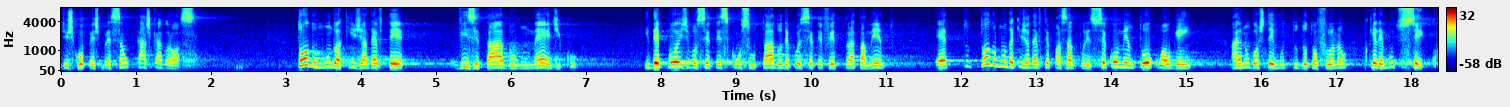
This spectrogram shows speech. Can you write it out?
desculpe a expressão, casca grossa. Todo mundo aqui já deve ter visitado um médico e depois de você ter se consultado, depois de você ter feito tratamento, é, todo mundo aqui já deve ter passado por isso. Você comentou com alguém, ah, eu não gostei muito do doutor fulano, não, porque ele é muito seco.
